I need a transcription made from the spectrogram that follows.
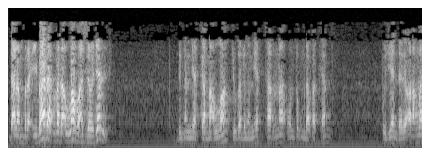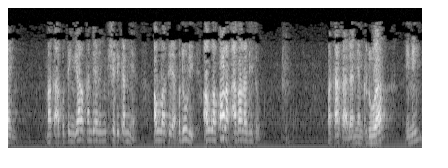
dalam beribadah kepada Allah Azza wa Jal dengan niat karena Allah juga dengan niat karena untuk mendapatkan pujian dari orang lain. Maka aku tinggalkan dia dengan kesyirikannya. Allah tidak peduli. Allah tolak amalan itu. Maka keadaan yang kedua ini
